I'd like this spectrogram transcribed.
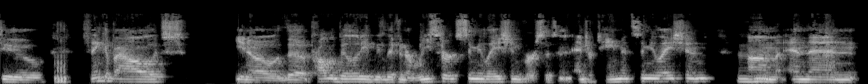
to think about you know, the probability we live in a research simulation versus an entertainment simulation. Mm-hmm. Um, and then,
